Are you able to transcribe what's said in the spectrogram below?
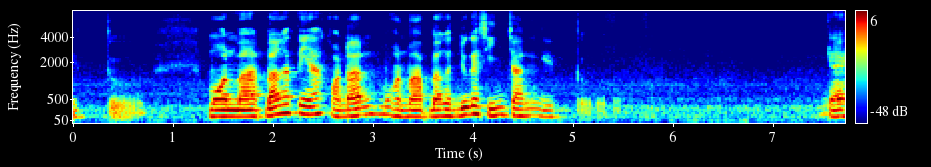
gitu. Mohon maaf banget nih ya Conan. Mohon maaf banget juga Shinchan gitu. Oke. Okay.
